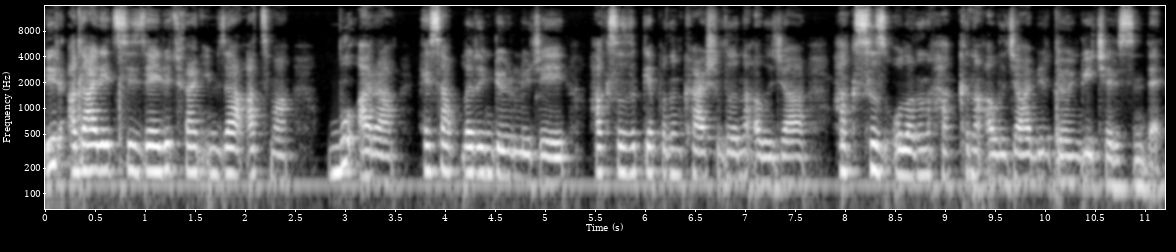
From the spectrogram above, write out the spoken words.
Bir adaletsizliğe lütfen imza atma. Bu ara hesapların görüleceği, haksızlık yapanın karşılığını alacağı, haksız olanın hakkını alacağı bir döngü içerisinde.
